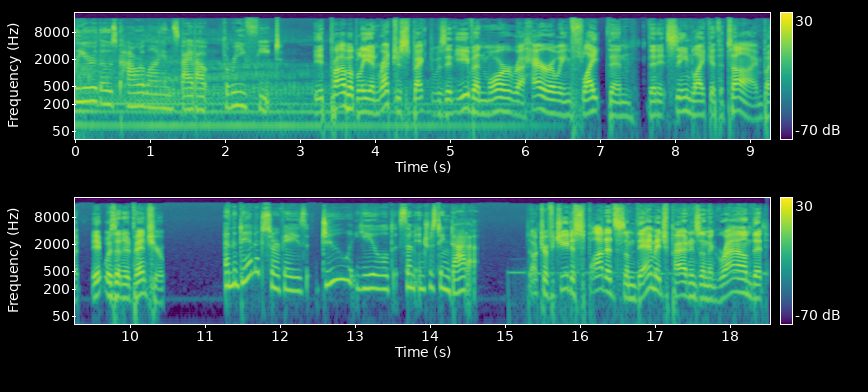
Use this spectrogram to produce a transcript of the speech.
clear those power lines by about three feet. It probably, in retrospect, was an even more uh, harrowing flight than, than it seemed like at the time, but it was an adventure. And the damage surveys do yield some interesting data. Dr. Fujita spotted some damage patterns on the ground that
